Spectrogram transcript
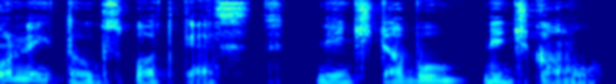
Morning Talks Podcast. Nincs tabu, nincs kamu.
